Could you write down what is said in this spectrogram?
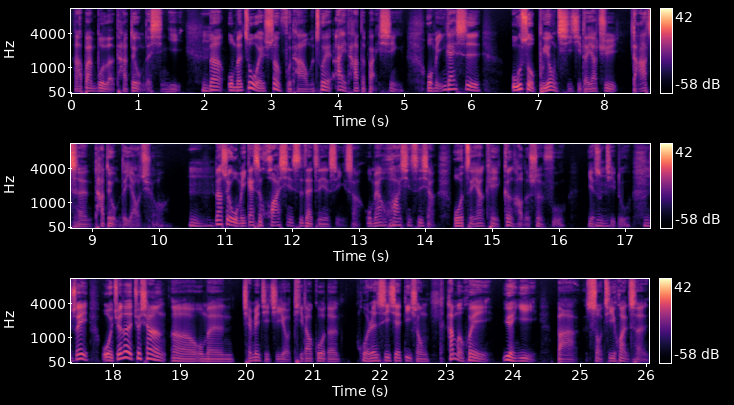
啊，颁布了他对我们的心意。嗯那我们作为顺服他，我们作为爱他的百姓，我们应该是无所不用其极的要去达成他对我们的要求。嗯那所以，我们应该是花心思在这件事情上，我们要花心思想，我怎样可以更好的顺服耶稣基督。嗯所以，我觉得就像呃，我们前面几集有提到过的，我认识一些弟兄，他们会愿意把手机换成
